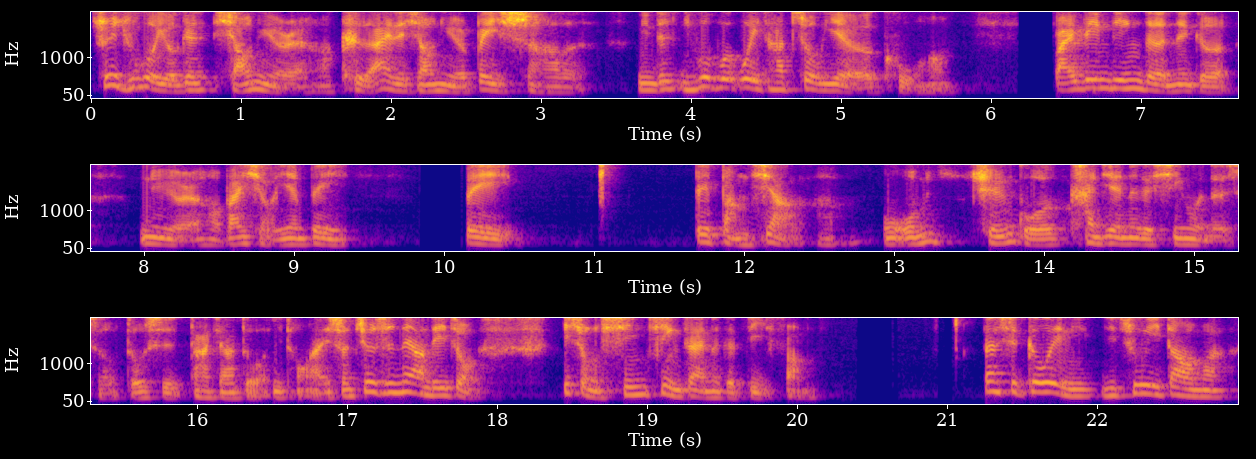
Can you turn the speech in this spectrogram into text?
所以如果有个小女儿啊，可爱的小女儿被杀了，你的你会不会为他昼夜而苦哈？白冰冰的那个女儿哈，白小燕被被被绑架了啊。我我们全国看见那个新闻的时候，都是大家都一同哀伤，就是那样的一种一种心境在那个地方。但是各位，你你注意到吗？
